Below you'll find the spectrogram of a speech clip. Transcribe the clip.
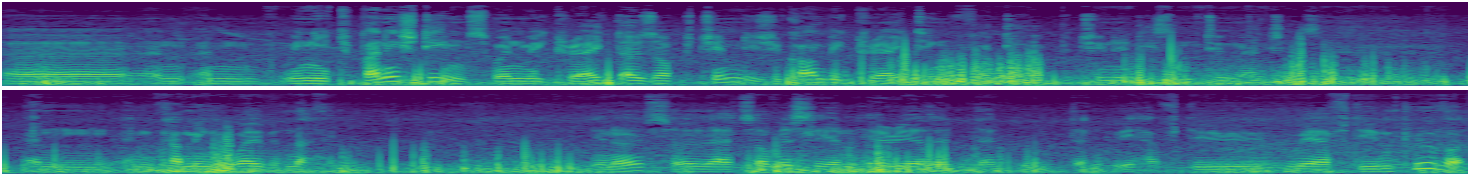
Uh, and, and we need to punish teams when we create those opportunities. You can't be creating 40 opportunities in two matches and, and coming away with nothing. You know, so that's obviously an area that, that, that we have to we have to improve on.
